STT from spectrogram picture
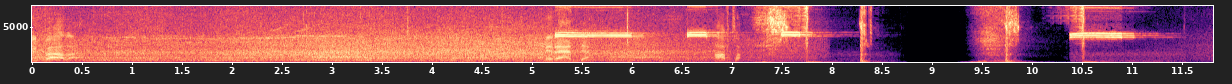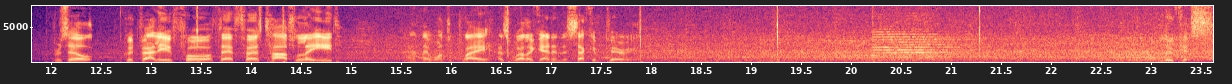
Dybala. Miranda. Half time. Brazil, good value for their first half lead, and they want to play as well again in the second period. Lucas.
